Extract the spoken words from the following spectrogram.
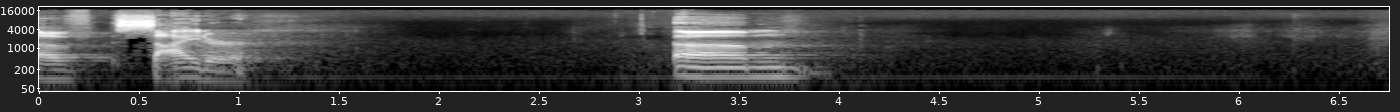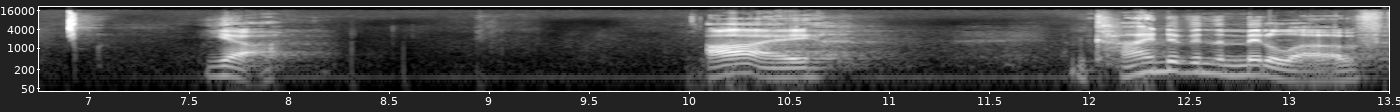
of cider. Um, yeah. I am kind of in the middle of,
